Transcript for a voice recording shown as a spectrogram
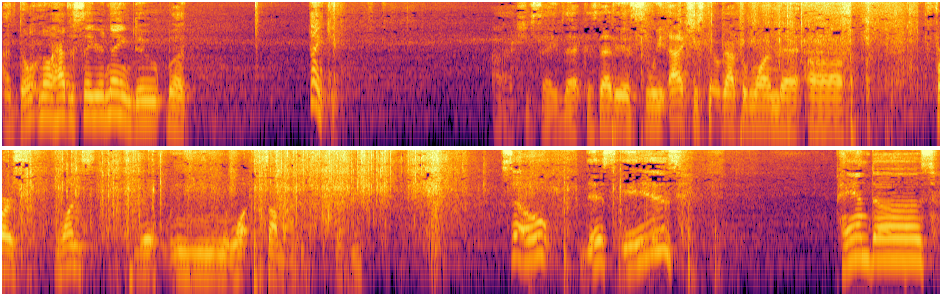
I don't know how to say your name, dude, but thank you. I'll actually save that because that is sweet. I actually still got the one that uh, first once somebody So this is Pandas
